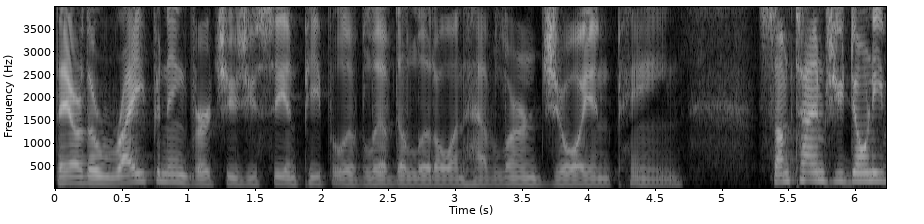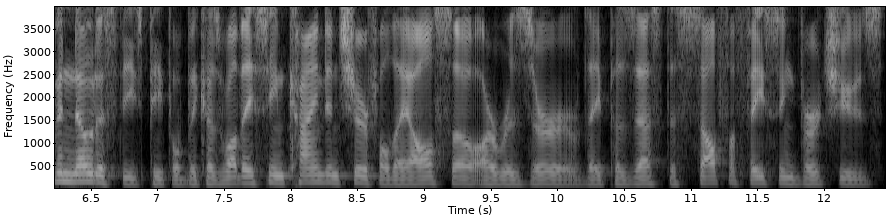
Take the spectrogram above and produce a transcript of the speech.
They are the ripening virtues you see in people who have lived a little and have learned joy in pain. Sometimes you don't even notice these people because while they seem kind and cheerful, they also are reserved. They possess the self effacing virtues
